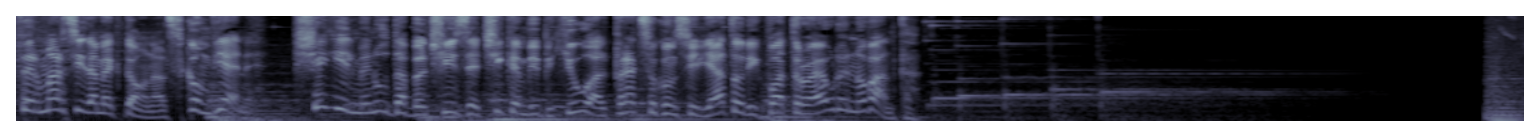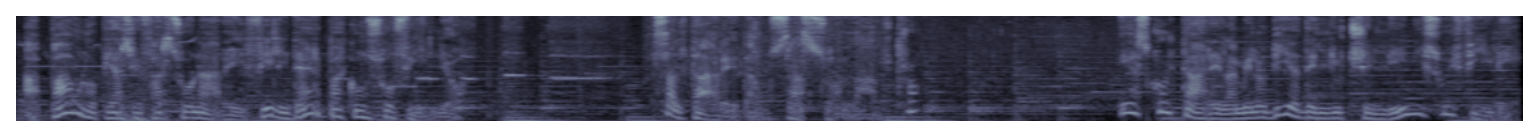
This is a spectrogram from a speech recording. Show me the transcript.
Fermarsi da McDonald's conviene. Scegli il menù Double Cheese e Chicken BBQ al prezzo consigliato di 4,90 euro. A Paolo piace far suonare i fili d'erba con suo figlio, saltare da un sasso all'altro e ascoltare la melodia degli uccellini sui fili.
